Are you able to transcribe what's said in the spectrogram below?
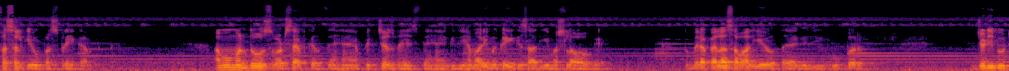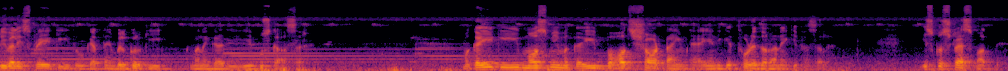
फ़सल के ऊपर स्प्रे कर देते हैं। अमूमन दोस्त व्हाट्सएप करते हैं पिक्चर्स भेजते हैं कि जी हमारी मकई के साथ ये मसला हो गया। तो मेरा पहला सवाल ये होता है कि जी ऊपर जड़ी बूटी वाली स्प्रे की तो कहते हैं, बिल्कुल की। मैंने कहा जी, ये उसका असर। मकई की मौसमी मकई बहुत शॉर्ट टाइम है, यानी कि थोड़े दौराने की फ़सल है। इसको स्ट्रेस मत दें।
